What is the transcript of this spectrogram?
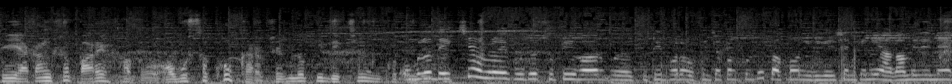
সেই একাংশ পারের হাব- অবস্থা খুব খারাপ। সেগুলো কি দেখছেন? ওগুলো? দেখছি আমরা এই পুজোর ছুটি হওয়ার ছুটির পরে অফিস যখন খুলবে তখন ইরিগেশনকে নিয়ে আগামী দিনে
